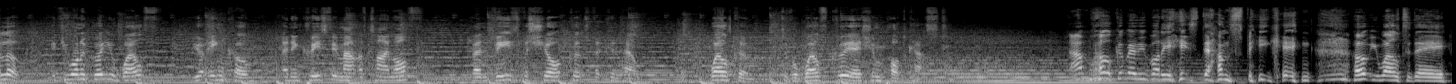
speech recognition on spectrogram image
look, if you want to grow your wealth, your income, and increase the amount of time off, then these are the shortcuts that can help. Welcome to the Wealth Creation Podcast. And welcome everybody, it's Dan speaking. Hope you're well today.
